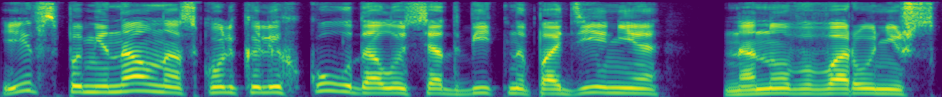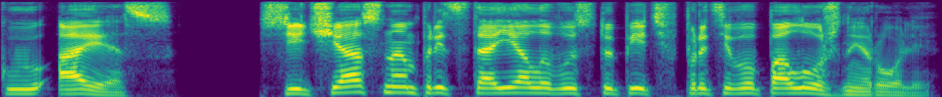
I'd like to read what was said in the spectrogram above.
и вспоминал, насколько легко удалось отбить нападение на Нововоронежскую АЭС. Сейчас нам предстояло выступить в противоположной роли.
